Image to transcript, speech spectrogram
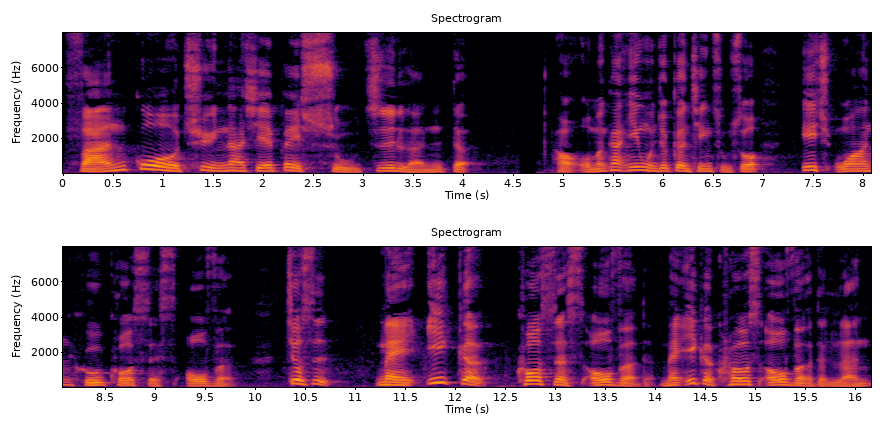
凡过去那些被数之人的，好，我们看英文就更清楚，说 each one who crosses over，就是每一个 crosses over 的，每一个 cross over 的人，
